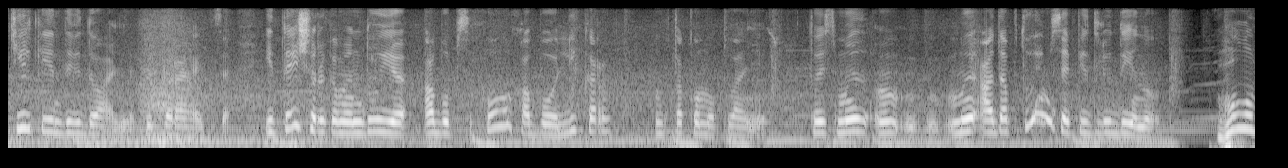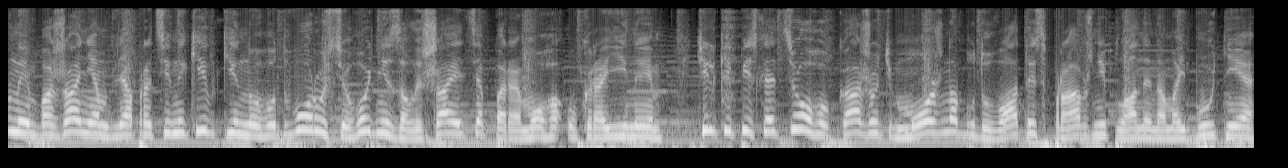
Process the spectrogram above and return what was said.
тільки індивідуально підбирається. І те, що рекомендує або психолог, або лікар в такому плані. Тобто ми, ми адаптуємося під людину. Головним бажанням для працівників кінного двору сьогодні залишається перемога України. Тільки після цього кажуть, можна будувати справжні плани на майбутнє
